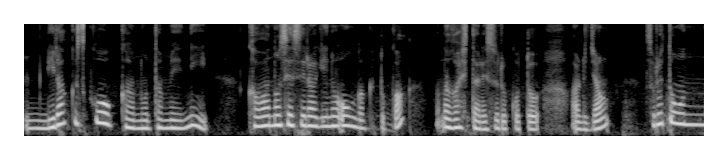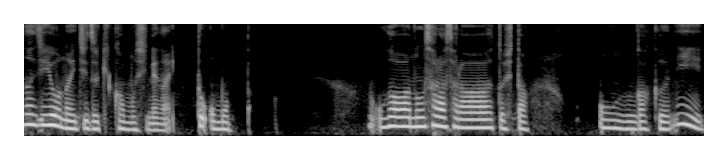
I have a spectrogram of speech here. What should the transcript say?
リラックス効果のために川のせせらぎの音楽とか流したりすることあるじゃん？それと同じような位置づけかもしれないと思った。小川のサラサラとした音楽に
